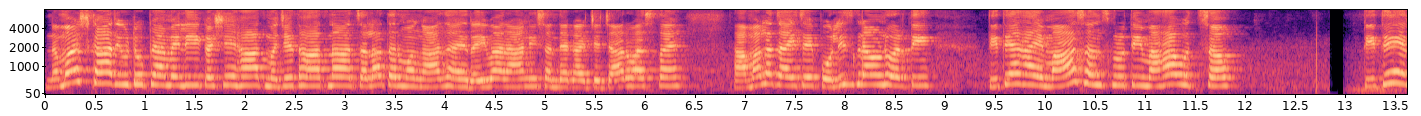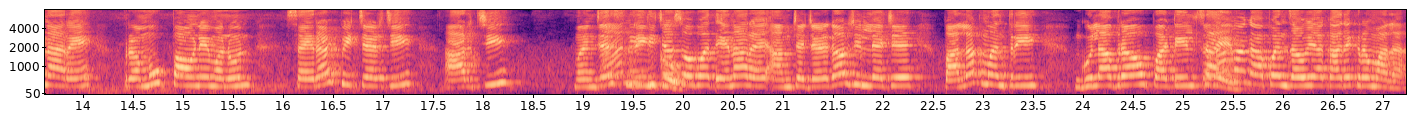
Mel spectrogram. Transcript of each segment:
नमस्कार YouTube family कसे आहात? मजेत आहात ना? चला तर मग आज आहे रविवार आणि संध्याकाळचे चार वाजता आहे. आम्हाला जायचं आहे पोलीस ग्राउंडवरती तिथे आहे महासंस्कृती महाउत्सव. तिथे येणारे प्रमुख पाहुणे म्हणून सैराट पिक्चरची आरची म्हणजेच रिंकीच्या सोबत येणार आहे आमच्या जळगाव जिल्ह्याचे पालकमंत्री गुलाबराव पाटील साहेब. मग आपण जाऊया कार्यक्रमाला.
